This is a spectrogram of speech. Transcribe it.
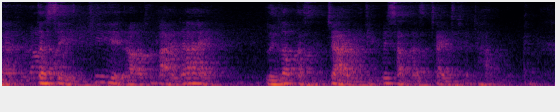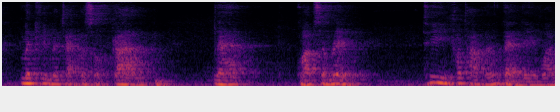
นะแต่สิ่งที่เราอธิบายได้ หรือเราตัดสินใจถึงบริษัทตัดสินใจที่จะทำมันคือมาจากประสบการณ์นะฮะความสำเร็จที่เขาทำมาตั้งแต่เดวัน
